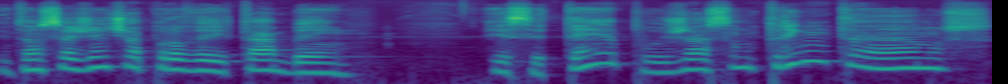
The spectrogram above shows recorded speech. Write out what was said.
Então se a gente aproveitar bem esse tempo, já são 30 anos,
